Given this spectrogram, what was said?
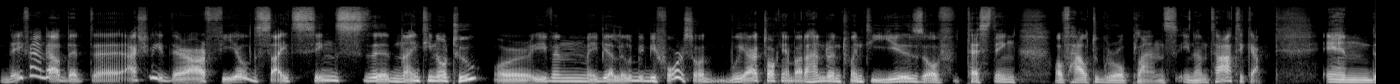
they found out that uh, actually there are field sites since 1902 or even maybe a little bit before. So we are talking about 120 years of testing of how to grow plants in Antarctica. And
